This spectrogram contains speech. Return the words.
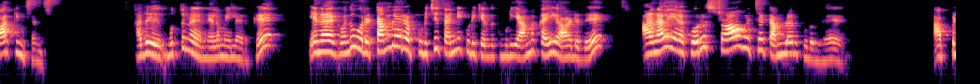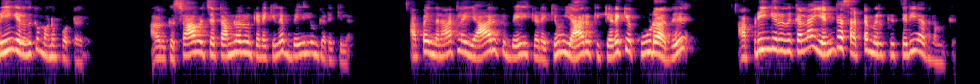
பார்க்கின்சன்ஸ். அது முத்துன நிலமையில இருக்கு. எனக்கு வந்து ஒரு டம்ளரை பிடிச்சி தண்ணி குடிக்கிறதுக்கு முடியாமல் கை ஆடுது. அதனால் எனக்கு ஒரு ஸ்ட்ரா வச்ச டம்ளர் கொடுங்க. அப்படிங்கிறதுக்கு மனு போட்டார். அவருக்கு ஸ்ட்ரா வச்ச டம்ளரும் கிடைக்கல பெயிலும் கிடைக்கல. அப்போ இந்த நாட்டில் யாருக்கு பெயில் கிடைக்கும் யாருக்கு கிடைக்கக்கூடாது அப்படிங்கிறதுக்கெல்லாம் எந்த சட்டம் இருக்கு தெரியாது நமக்கு.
